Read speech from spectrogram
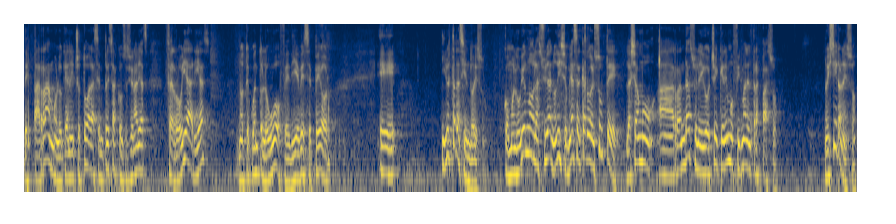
desparramo lo que han hecho todas las empresas concesionarias ferroviarias. No te cuento lo UOFE, 10 veces peor. Eh, y no están haciendo eso. Como el gobierno de la ciudad nos dice, me voy a hacer cargo del subte, la llamo a Randazo y le digo, che, queremos firmar el traspaso. No hicieron eso.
